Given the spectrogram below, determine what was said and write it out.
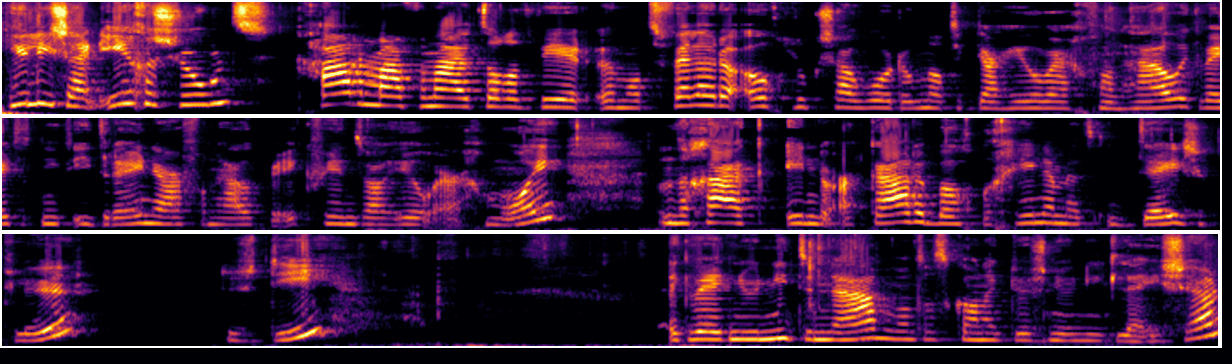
jullie zijn ingezoomd. Ga er maar vanuit dat het weer een wat fellere ooglook zou worden, omdat ik daar heel erg van hou. Ik weet dat niet iedereen daarvan houdt, maar ik vind het wel heel erg mooi. Dan ga ik in de arcadeboog beginnen met deze kleur. Dus die. Ik weet nu niet de naam, want dat kan ik dus nu niet lezen.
